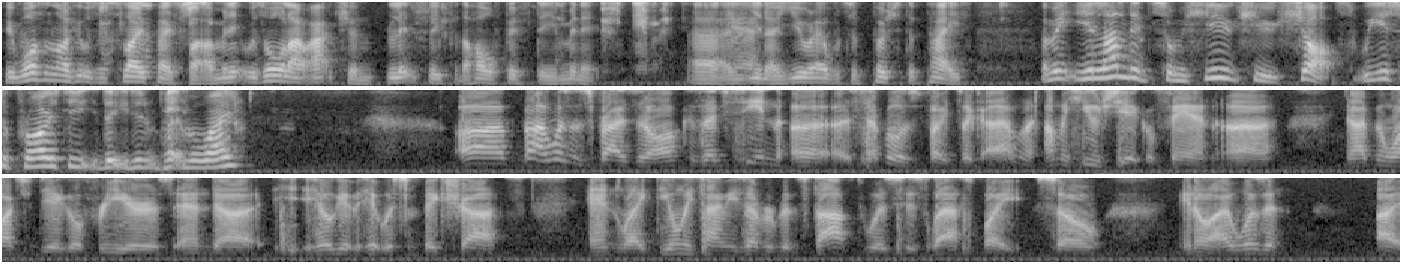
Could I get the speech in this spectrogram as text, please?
it wasn't like it was a slow paced fight. I mean, it was all out action, literally for the whole 15 minutes, uh, and you know you were able to push the pace. I mean, you landed some huge, huge shots. Were you surprised that you didn't put him away? Uh, no, I wasn't surprised at all because I've seen uh, several of his fights. Like I'm a, I'm a huge Diego fan. Uh, you know, I've been watching Diego for years, and uh, he, he'll get hit with some big shots. And like the only time he's ever been stopped was his last fight. So, you know, I wasn't, I,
